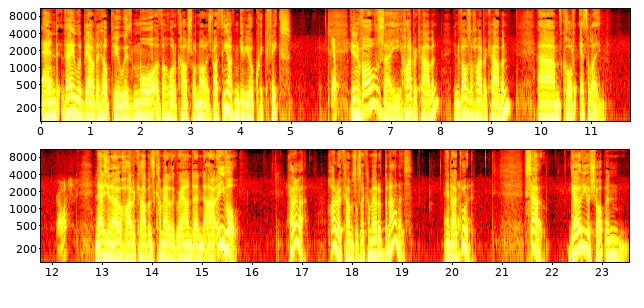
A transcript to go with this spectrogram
And they would be able to help you with more of the horticultural knowledge. But I think I can give you a quick fix. Yep. It involves a hydrocarbon. It involves a hydrocarbon um, called ethylene. Right? Now, as you know, hydrocarbons come out of the ground and are evil. However, hydrocarbons also come out of bananas and are good. So, go to your shop and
